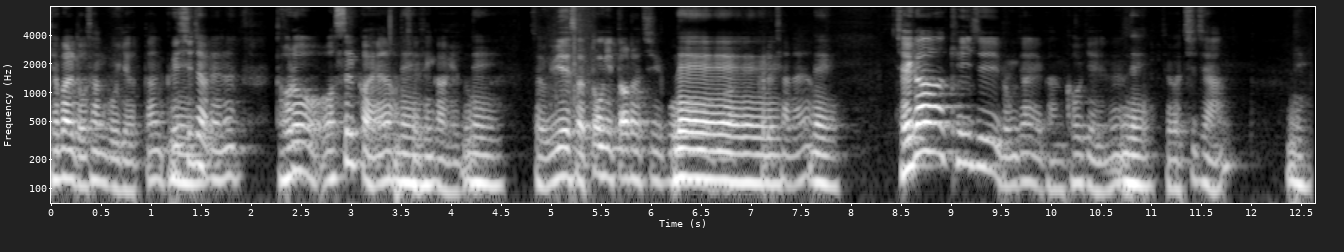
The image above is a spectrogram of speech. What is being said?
개발도상국이었던 그 네. 시절에는 더러웠을 거예요. 네. 제 생각에도 네. 저 위에서 똥이 떨어지고 네. 막 그렇잖아요. 네. 제가 케이지 농장에 간 거기에는 네. 제가 취재한 네.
